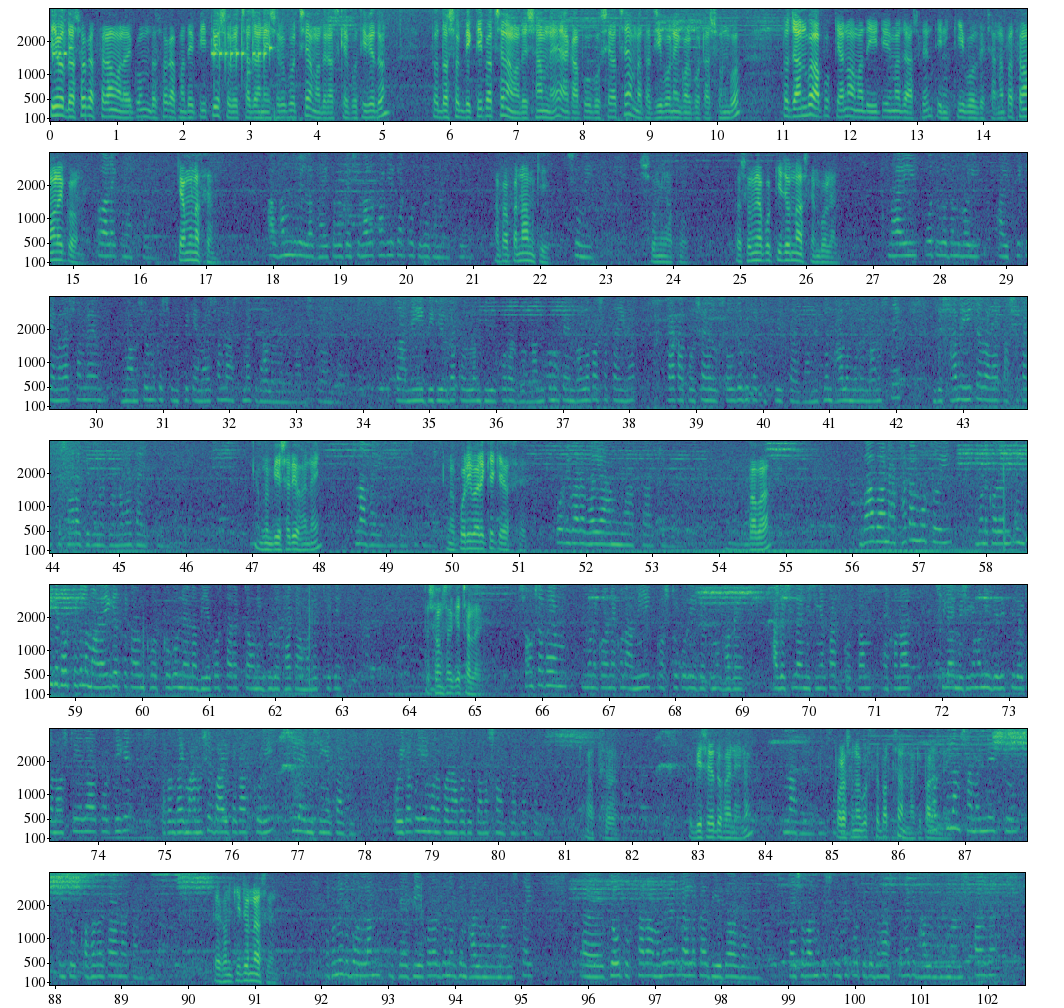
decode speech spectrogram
প্রিয় দর্শক আসসালামু আলাইকুম। দর্শক আপনাদের প্রীতীয় শুভেচ্ছা জানিয়ে শুরু করছে আমাদের আজকের প্রতিবেদন। তো দর্শক দেখতেই পাচ্ছেন আমাদের সামনে এক আপু বসে আছে আমরা তার জীবনের গল্পটা শুনব। তো জানব আপু কেন আমাদের ইউটিউবের মাঝে আসলেন? তিনি কি বলতে চান? আপু আসসালামু আলাইকুম। ওয়ালাইকুম আসসালাম। কেমন আছেন? আলহামদুলিল্লাহ ভাই তবে বেশি ভালো থাকলে কি আর প্রতিবেদন হয়েছে আপু আপনার নাম কি? সুমি। সুমি আপু। তো সুমি আপু কী জন্য আসলেন বলেন? ভাই প্রতিবেদন বই আইসি ক্যামেরার সামনে মানুষের মুখে শুনছি ক্যামেরার সামনে আসছে নাকি ভালো মনে মানুষ করান যায় তো আমি এই ভিডিওটা করলাম বিয়ে করার জন্য। আমি কোনো প্রেম ভালোবাসা চাই না টাকা পয়সা সহযোগিতা কিছুই চাই না। আমি একদম ভালো মনের মানুষ চাই যে স্বামী হিসাবে আমার পাশে থাকতে সারা জীবনের জন্য আমার দায়িত্ব। আপনার বিয়ে শাদী হয় নাই? না ভাই আমি বিয়ে না। আপনার পরিবারে কে কে আছে? পরিবারে ভাই আম্মু আছে আর কি বাবা? বাবা না থাকার মতোই মনে করেন একদিকে ধরতে গেলে মারাই গেছে কারণ খোঁজ খবর নেয় না বিয়ে করছে আর একটা অনেক দূরে থাকে আমাদের থেকে। তো সংসার কে চালায়? সংসার ভাই মনে করেন এখন আমি কষ্ট করি যে কোনোভাবে আগে সেলাই মেশিনের কাজ করতাম এখন আর সেলাই মেশিন আমার নিজেরই ছিল এটা নষ্ট হয়ে যাওয়ার পর থেকে এখন ভাই মানুষের বাড়িতে কাজ করি সেলাই মেশিনের কাজে ওইটা করেই মনে করেন আপাতত আমার সংসারটা চলে। আচ্ছা। তো শাদী তো হয় নাই না? না পড়াশোনা করতে পারছেন নাকি পারেন করছিলাম সামান্য একটু কিন্তু অভাবের কারণে আর পারিনি তো এখন কি জন্য আসলেন এখন ওই যে বললাম যে বিয়ে করার জন্য একজন ভালো মনের মানুষ চাই আহ, যৌতুক ছাড়া আমাদের এলাকা- এলাকায় বিয়ে দেওয়া যায় না। তাই সবার মুখে শুনছি প্রতিবেদন আসলে নাকি ভালো মনের মানুষ পাওয়া যায়।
